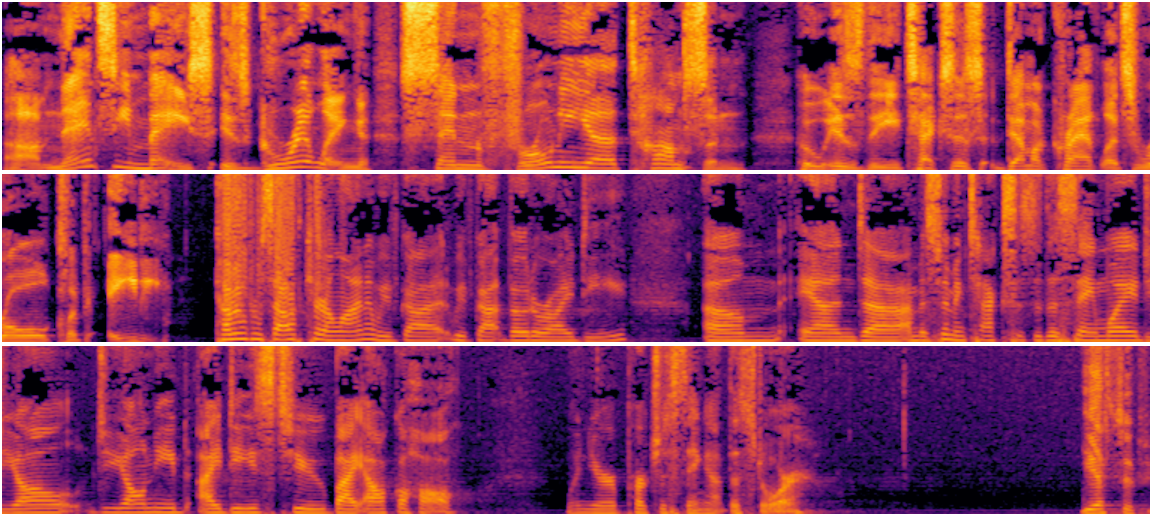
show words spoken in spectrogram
Um, Nancy Mace is grilling Senfronia Thompson, who is the Texas Democrat. Let's roll clip eighty. Coming from South Carolina, we've got we've got voter ID, um, and uh, I'm assuming Texas is the same way. Do y'all do y'all need IDs to buy alcohol when you're purchasing at the store? Yes, if,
